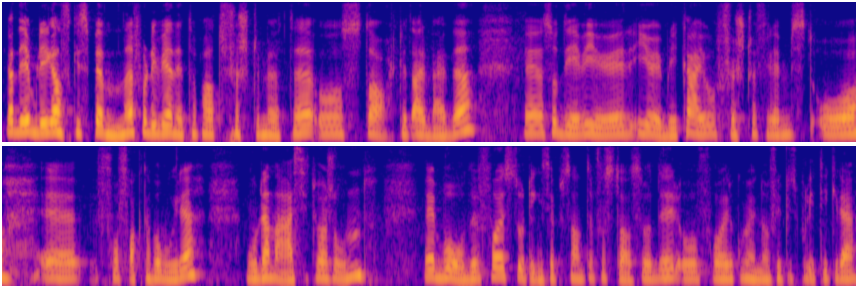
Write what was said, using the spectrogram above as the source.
Ja, Det blir ganske spennende, fordi vi har nettopp hatt første møte og startet arbeidet. Eh, så det vi gjør i øyeblikket, er jo først og fremst å eh, få fakta på bordet. Hvordan er situasjonen? Eh, både for stortingsrepresentanter, for statsråder og for kommune- og fylkespolitikere.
